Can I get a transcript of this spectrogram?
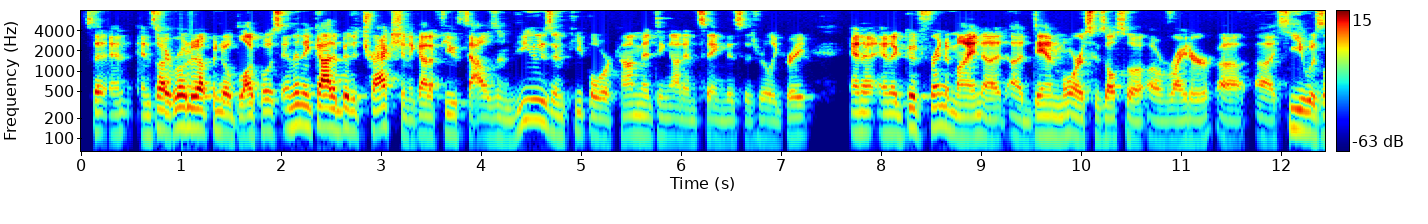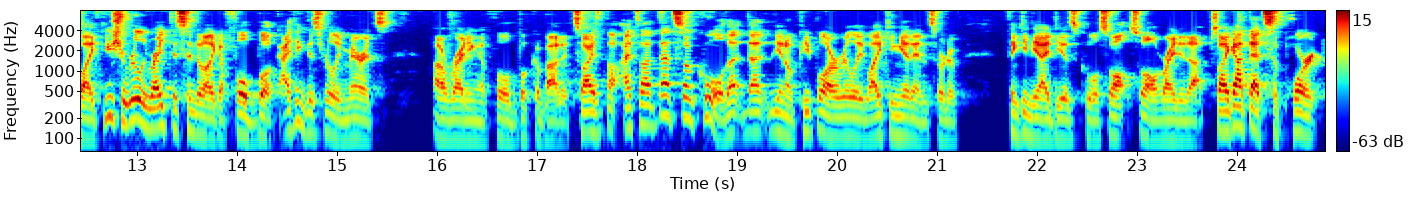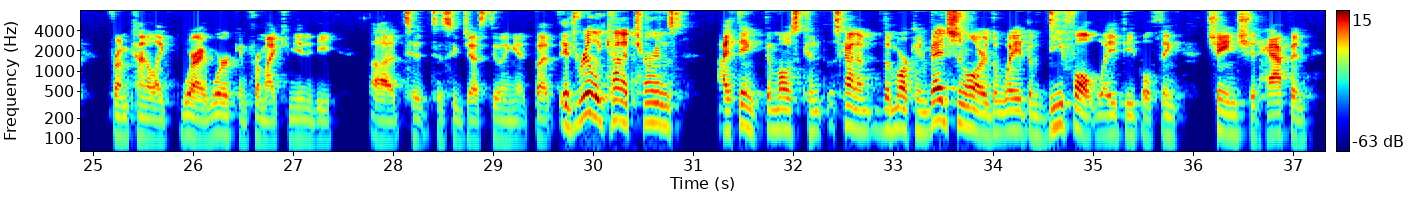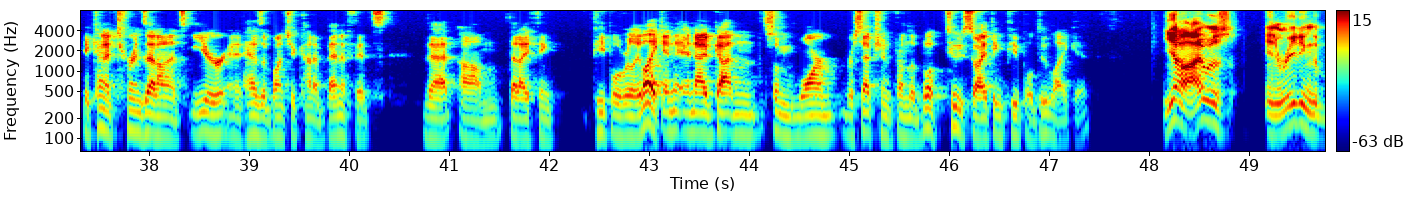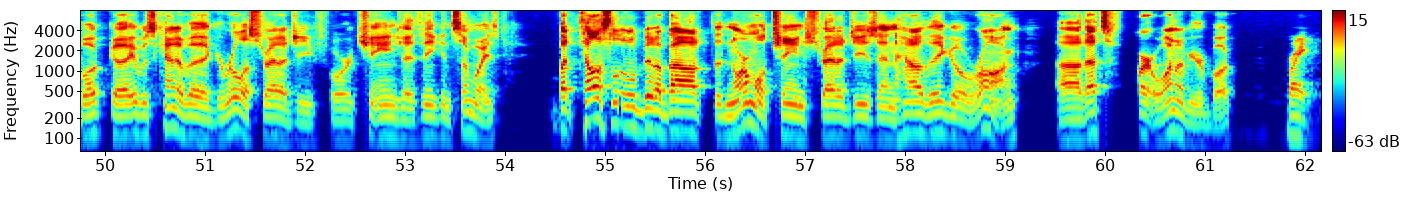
So, and, and so I wrote it up into a blog post and then it got a bit of traction. It got a few thousand views and people were commenting on it and saying this is really great. And a, and a good friend of mine, uh, uh, Dan Morris, who's also a, a writer, uh, uh, he was like, you should really write this into like a full book. I think this really merits uh, writing a full book about it. So I thought, I thought that's so cool that, that, you know, people are really liking it and sort of thinking the idea is cool. So I'll, so I'll write it up. So I got that support from kind of like where I work and from my community uh, to to suggest doing it. But it really kind of turns, I think, the most con- kind of the more conventional or the way the default way people think change should happen. It kind of turns that on its ear, and it has a bunch of kind of benefits that um, that I think people really like. And and I've gotten some warm reception from the book too, so I think people do like it. Yeah, I was in reading the book. Uh, it was kind of a guerrilla strategy for change, I think, in some ways. But tell us a little bit about the normal change strategies and how they go wrong. Uh, that's part one of your book. Right.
